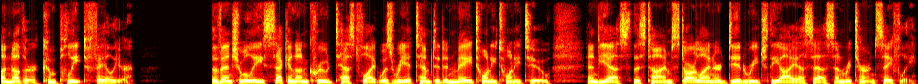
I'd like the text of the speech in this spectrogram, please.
Another complete failure. Eventually, second uncrewed test flight was reattempted in May 2022, and yes, this time Starliner did reach the ISS and returned safely.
